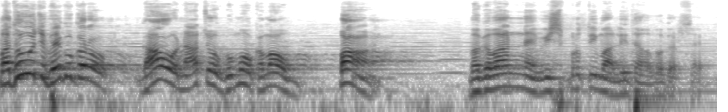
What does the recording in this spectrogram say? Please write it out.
બધું જ ભેગું કરો. ગાઓ, નાચો, ગુમો, કમાઓ. પણ ભગવાનને વિસ્મૃતિમાં લીધા વગર સાહેબ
